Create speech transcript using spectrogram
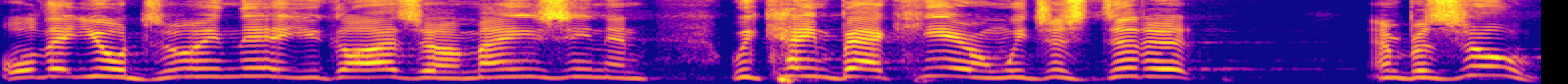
All that you're doing there, you guys are amazing. And we came back here and we just did it in Brazil.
